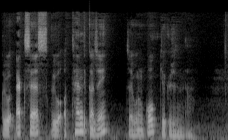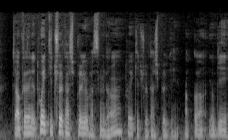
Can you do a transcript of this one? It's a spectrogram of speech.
그리고 access 그리고 attend까지 자, 이거는 꼭 기억해 줘야 됩니다. 자, 그래서 이제 토익 기출 다시 풀기로 갔습니다. 토익 기출 다시 풀기. 아까 여기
